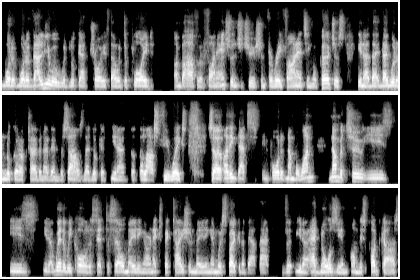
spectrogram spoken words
what a, what a valuer would look at, Troy, if they were deployed on behalf of a financial institution for refinancing or purchase, you know, they, they wouldn't look at October, November sales. They'd look at, you know, the, the last few weeks. So I think that's important, number one. Number two is is you know whether we call it a set to sell meeting or an expectation meeting and we've spoken about that you know ad nauseum on this podcast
